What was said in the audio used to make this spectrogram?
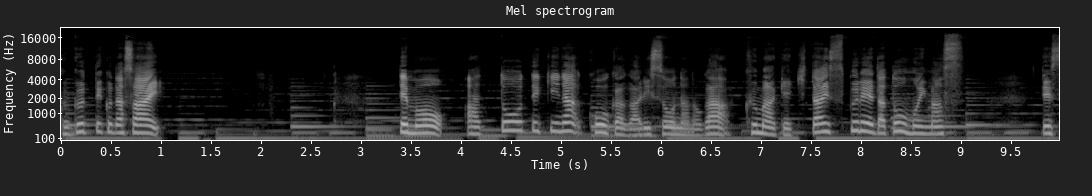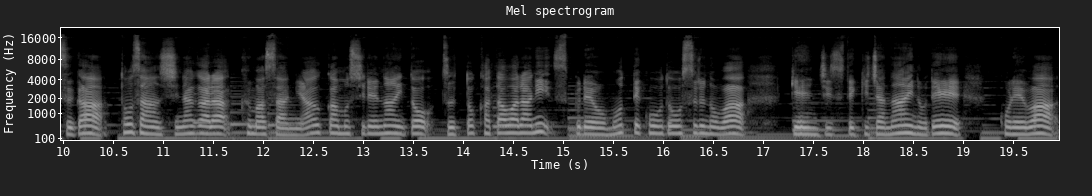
ググってください。でも圧倒的な効果がありそうなのがクマ撃退スプレーだと思います。ですが登山しながらクマさんに会うかもしれないとずっと傍らにスプレーを持って行動するのは現実的じゃないのでこれは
